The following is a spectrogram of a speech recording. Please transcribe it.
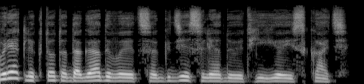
Вряд ли кто-то догадывается, где следует ее искать.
